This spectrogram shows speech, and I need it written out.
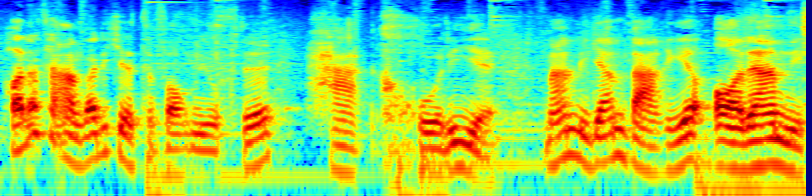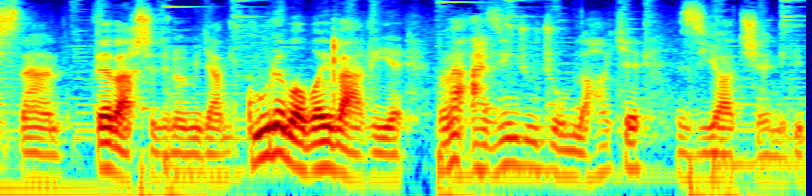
حالت اولی که اتفاق میفته حق خوریه من میگم بقیه آدم نیستن. ببخشید اینو میگم. گور بابای بقیه و از اینجور جمله ها که زیاد شنیدیم.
